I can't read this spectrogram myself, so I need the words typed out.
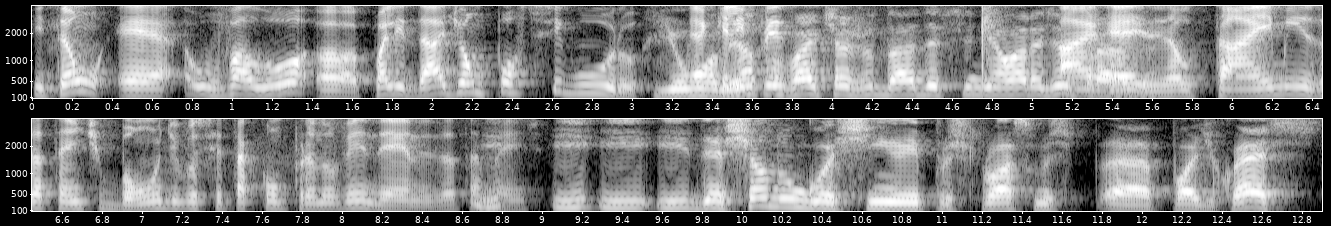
Então, é, o valor, a qualidade é um porto seguro. E o é momento empresa... vai te ajudar a definir a hora de ah, entrada. É, é o timing exatamente bom de você estar tá comprando ou vendendo, exatamente. E, e, e, deixando um gostinho aí para os próximos uh, podcasts,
